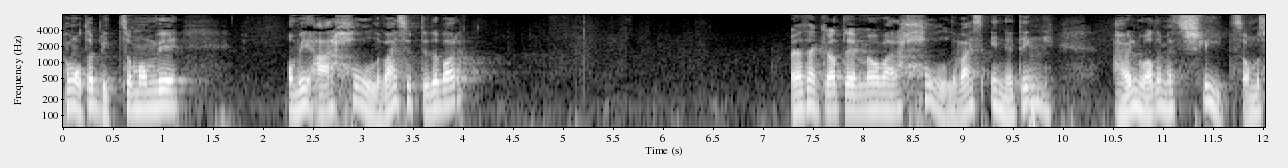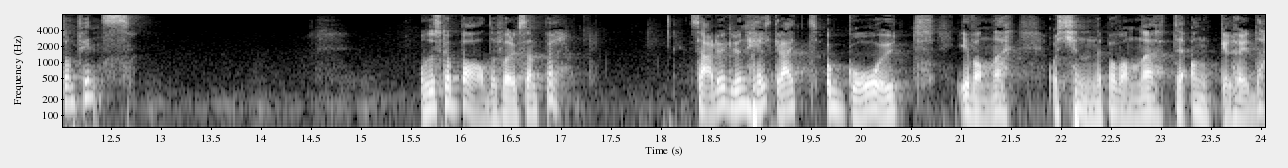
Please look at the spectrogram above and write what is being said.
på en måte blitt som om vi om vi er halvveis uti det, bare. Og jeg tenker at det med å være halvveis inni ting er vel noe av det mest slitsomme som fins. Om du skal bade, f.eks., så er det jo i grunnen helt greit å gå ut i vannet og kjenne på vannet til ankelhøyde.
